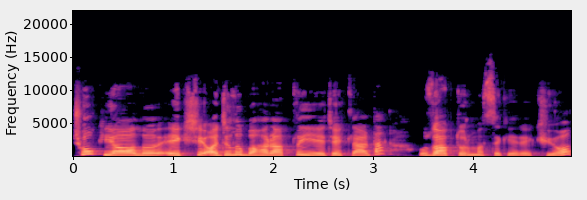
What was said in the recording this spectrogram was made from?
Çok yağlı, ekşi, acılı, baharatlı yiyeceklerden uzak durması gerekiyor.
